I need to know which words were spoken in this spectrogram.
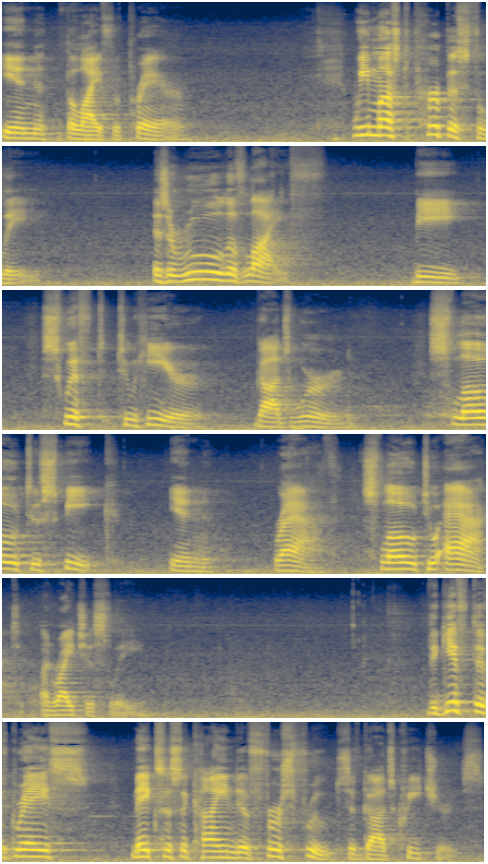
in the life of prayer. We must purposefully, as a rule of life, be swift to hear God's word, slow to speak in wrath, slow to act unrighteously. The gift of grace makes us a kind of first fruits of God's creatures.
